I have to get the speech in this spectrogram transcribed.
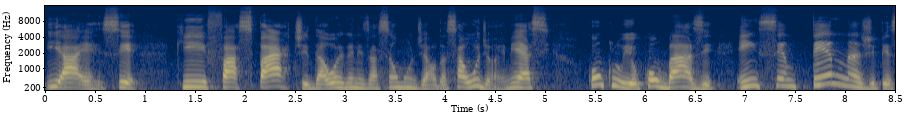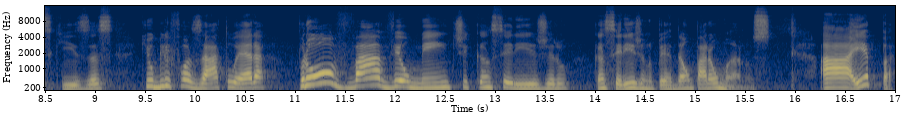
IARC, que faz parte da Organização Mundial da Saúde, a OMS, concluiu, com base em centenas de pesquisas, que o glifosato era provavelmente cancerígeno, cancerígeno perdão, para humanos. A EPA,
